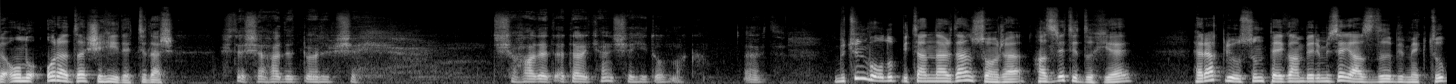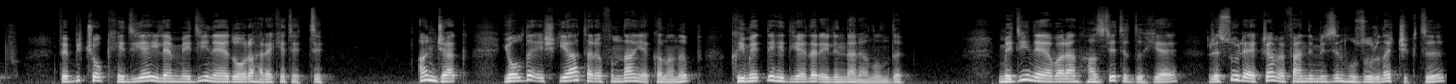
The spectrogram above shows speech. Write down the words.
ve onu orada şehit ettiler. İşte şehadet böyle bir şey. Şehadet ederken şehit olmak. Evet. Bütün bu olup bitenlerden sonra Hazreti Dıhye, Heraklius'un peygamberimize yazdığı bir mektup ve birçok hediye ile Medine'ye doğru hareket etti. Ancak yolda eşkıya tarafından yakalanıp kıymetli hediyeler elinden alındı. Medine'ye varan Hazreti Dıhye, Resul-i Ekrem Efendimizin huzuruna çıktı,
